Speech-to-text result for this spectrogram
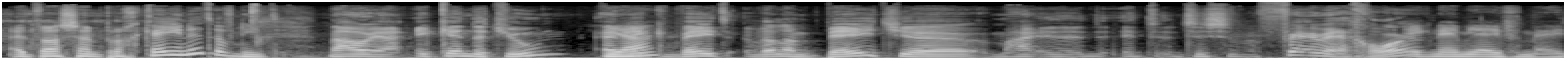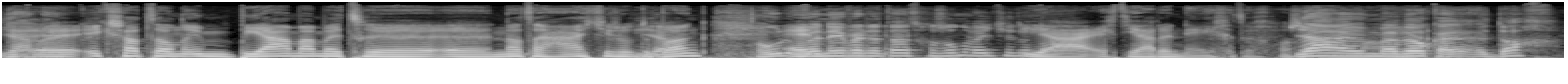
Het was een. Ken je het of niet? Nou ja, ik ken de tune. En Ja? ik weet wel een beetje, maar het, het is ver weg hoor. Ik neem je even mee. Ja, Eh, ik zat dan in pyjama met eh, eh, natte haartjes op de Ja. bank. Hoe- En, wanneer werd het uitgezonden, weet je dat Ja, echt jaren negentig was het Ja, allemaal, maar ja. welke dag?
